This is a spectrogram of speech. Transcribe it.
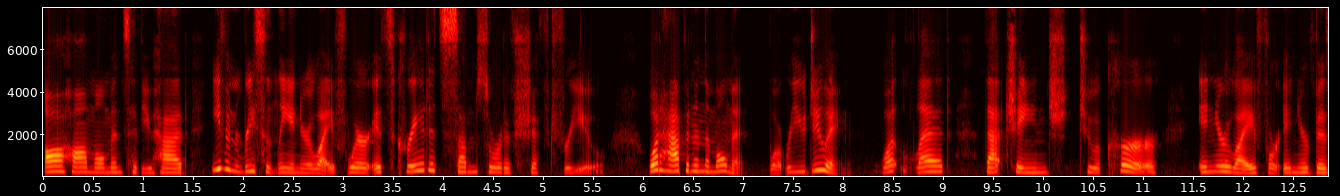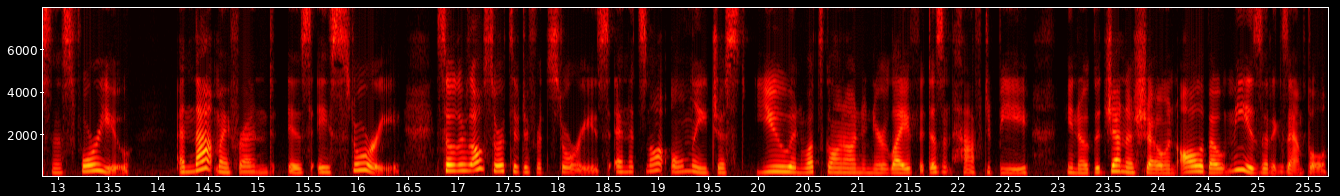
aha moments have you had, even recently in your life, where it's created some sort of shift for you? What happened in the moment? What were you doing? What led that change to occur in your life or in your business for you? And that, my friend, is a story. So there's all sorts of different stories, and it's not only just you and what's going on in your life. It doesn't have to be, you know, the Jenna show and all about me is an example.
